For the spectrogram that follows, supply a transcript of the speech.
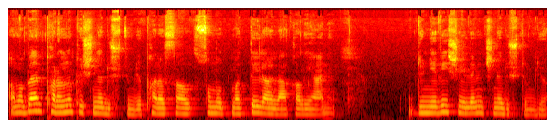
Ama ben paranın peşine düştüm diyor. Parasal, somut, maddeyle alakalı yani. Dünyevi şeylerin içine düştüm diyor.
